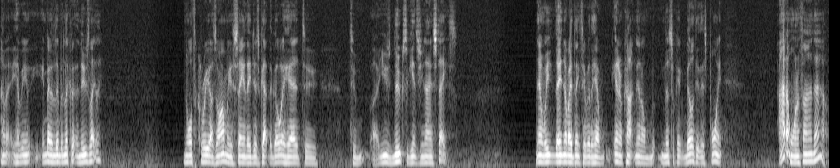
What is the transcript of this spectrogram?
Have anybody been looking at the news lately? North Korea's army is saying they just got the go-ahead to, to uh, use nukes against the United States. Now, we, they, nobody thinks they really have intercontinental missile capability at this point. I don't want to find out.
